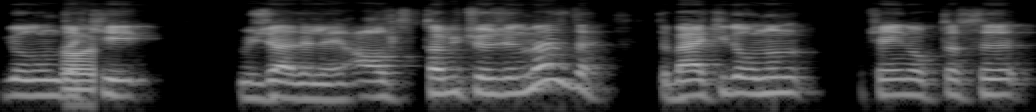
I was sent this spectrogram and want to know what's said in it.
yolundaki mücadele. Altı tabii çözülmez de. Belki de onun şey noktası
